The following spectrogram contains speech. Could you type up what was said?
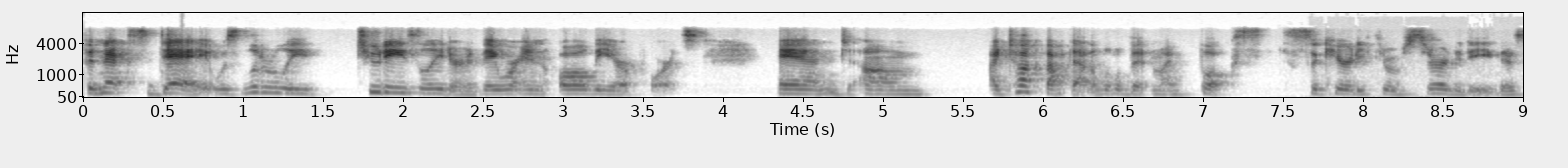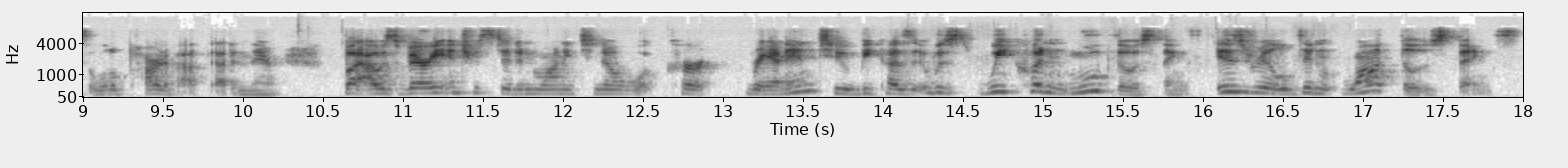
the next day. It was literally two days later, they were in all the airports. And um, I talk about that a little bit in my books, Security Through Absurdity. There's a little part about that in there. But I was very interested in wanting to know what Kurt ran into because it was we couldn't move those things. Israel didn't want those things.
